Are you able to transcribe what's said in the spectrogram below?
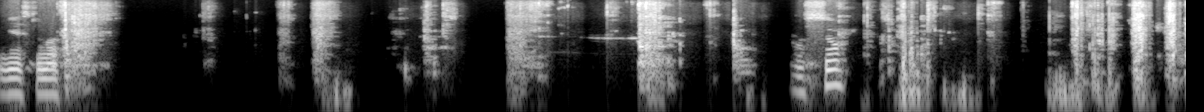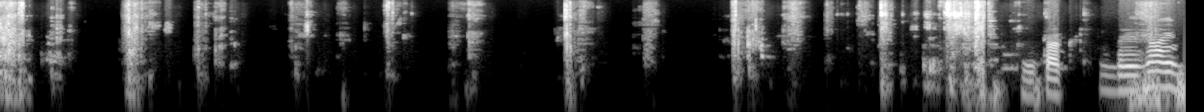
Є у нас ось все. Так, обрізаємо.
